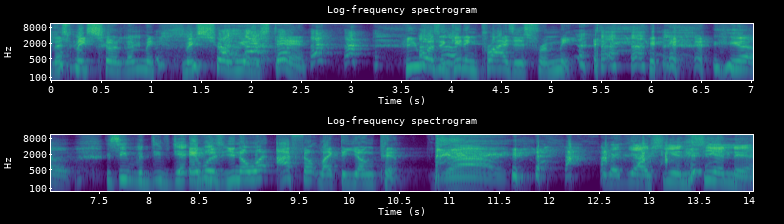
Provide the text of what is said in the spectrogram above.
Let's make sure. Let me make sure we understand. He wasn't getting prizes from me. Yo, see, but It was, you know what? I felt like the young pimp. wow. like, yo, she in, she in there.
